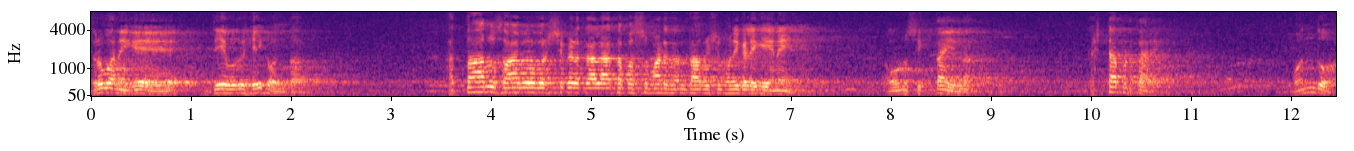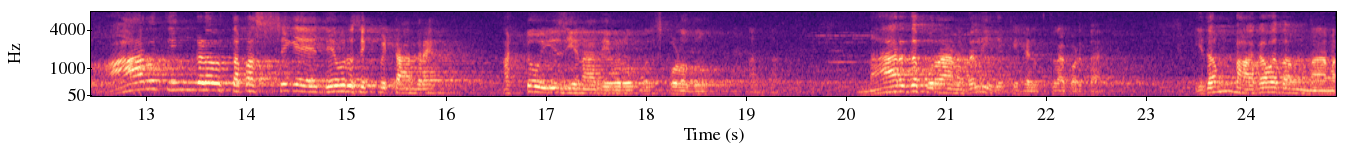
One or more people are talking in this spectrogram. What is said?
ಧ್ರುವನಿಗೆ ದೇವರು ಹೇಗೆ ಒಂದ ಹತ್ತಾರು ಸಾವಿರ ವರ್ಷಗಳ ಕಾಲ ತಪಸ್ಸು ಮಾಡಿದಂಥ ಋಷಿಮುನಿಗಳಿಗೇನೆ ಅವನು ಸಿಗ್ತಾ ಇಲ್ಲ. ಕಷ್ಟಪಡ್ತಾರೆ. ಒಂದು ಆರು ತಿಂಗಳ ತಪಸ್ಸಿಗೆ ದೇವರು ಸಿಕ್ಬಿಟ್ಟ ಅಂದರೆ ಅಷ್ಟು ಈಸಿಯನ ದೇವರು ಒಲಿಸ್ಕೊಳ್ಳೋದು ಅಂತ. ನಾರದ ಪುರಾಣದಲ್ಲಿ ಇದಕ್ಕೆ ಹೇಳ್ತಾ ಕೊಡ್ತಾರೆ. ಇದಂ ಭಾಗವತಂ ನಾಮ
